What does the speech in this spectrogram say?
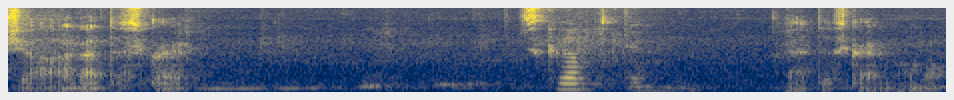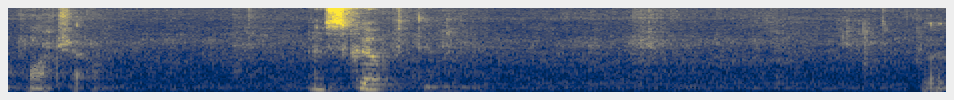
Watch out, I got プって I got the scrap, mama. Watch out. 何スクラップって Look,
